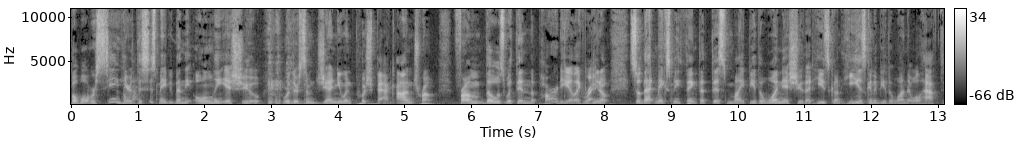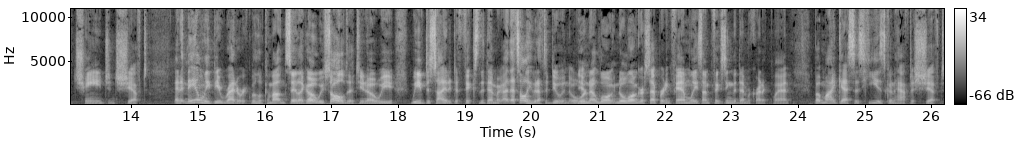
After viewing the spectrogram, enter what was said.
But what we're seeing here, this has maybe been the only issue where there's some genuine pushback on Trump from those within the party. Like, Right. you know, so that makes me think that this might be the one issue that he's going, he is going to be the one that will have to change and shift. And it may only be rhetoric. We'll come out and say like, "Oh, we've solved it." You know, we we've decided to fix the Democrat. That's all he would have to do. And oh, we're Yeah. not long, no longer separating families. I'm fixing the Democratic plan. But my guess is he is going to have to shift,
